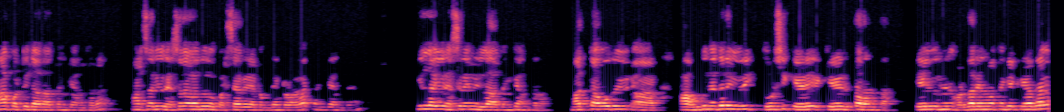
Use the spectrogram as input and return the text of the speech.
ಹಾಂ, ಕೊಟ್ಟಿದ್ದಾರ ಆತಂಕೆ ಅಂತಾರ ಹಾಂ, ಸರ್, ಇವ್ರ ಹೆಸರು ಅದು ಬರ್ಸ್ಯಾರ ಕಂಪ್ಲೇಂಟ್ ಒಳಗೆ ತಂಕೆ ಅಂತ ಇಲ್ಲ, ಇವ್ರ ಹೆಸರೇನಿಲ್ಲ ಆತಂಕೆ ಅಂತಾರ ಮತ್ತ ಅವರು, ಆ ಹುಡುಗನ ಎದುರು ಇವ್ರಿಗೆ ತೋರಿಸಿ ಕೇಳಿ ಕೇಳಿರ್ತಾರಂತ ಏ, ಇವ್ರು ಹೊಡೆದಾರೇನೋ ಆತಂಕೆ ಕೇಳಿದಾಗ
